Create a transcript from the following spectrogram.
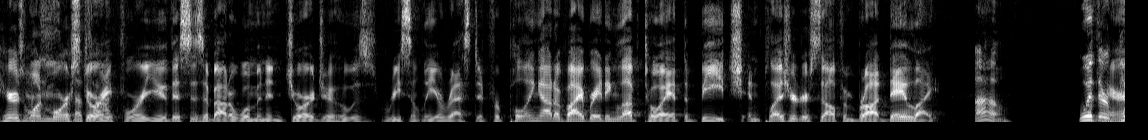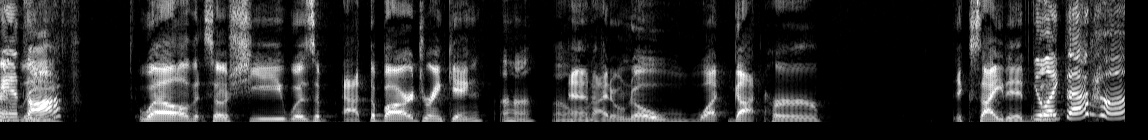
Here's one more story hot. for you. This is about a woman in Georgia who was recently arrested for pulling out a vibrating love toy at the beach and pleasured herself in broad daylight. Oh, with her pants off. Well, so she was at the bar drinking, Uh huh. Oh, and I don't know what got her excited. you like that, huh?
